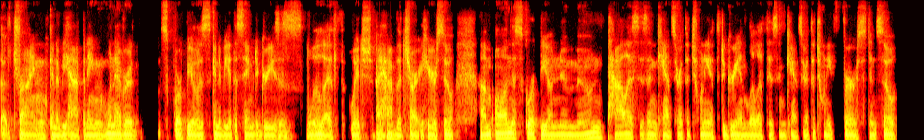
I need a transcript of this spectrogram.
a trine going to be happening whenever Scorpio is going to be at the same degrees as Lilith, which I have the chart here. So um, on the Scorpio new moon, Pallas is in Cancer at the 20th degree and Lilith is in Cancer at the 21st. And so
